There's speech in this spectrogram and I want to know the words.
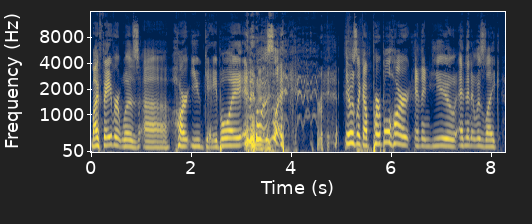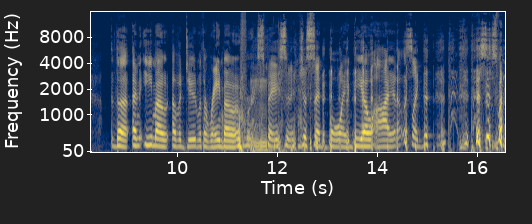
My favorite was uh, "Heart You Gay Boy," and it was like. Right. it was like a purple heart and then you and then it was like the an emote of a dude with a rainbow over his Mm-hmm. face and it just said boy b-o-i and i was like this is my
